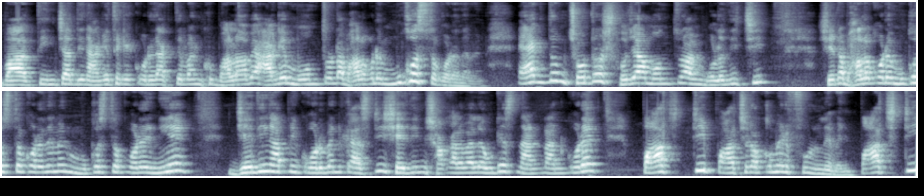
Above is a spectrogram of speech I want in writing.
বা তিন চার দিন আগে থেকে করে রাখতে পারেন, খুব ভালো হবে। আগে মন্ত্রটা ভালো করে মুখস্থ করে নেবেন। একদম ছোট সোজা মন্ত্র আমি বলে দিচ্ছি। সেটা ভালো করে মুখস্থ করে নেবেন, মুখস্থ করে নিয়ে যেদিন আপনি করবেন কাজটি, সেদিন সকালবেলা উঠে স্নান টান করে পাঁচটি পাঁচ রকমের ফুল নেবেন। পাঁচটি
